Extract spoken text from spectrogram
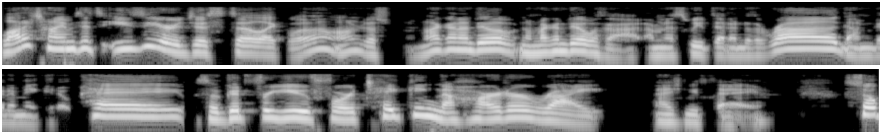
a lot of times it's easier just to like, well, I'm just, I'm not to deal, I'm not to deal with that. I'm to sweep that under the rug. I'm to make it okay. So good for you for taking the harder right, as you say. So,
